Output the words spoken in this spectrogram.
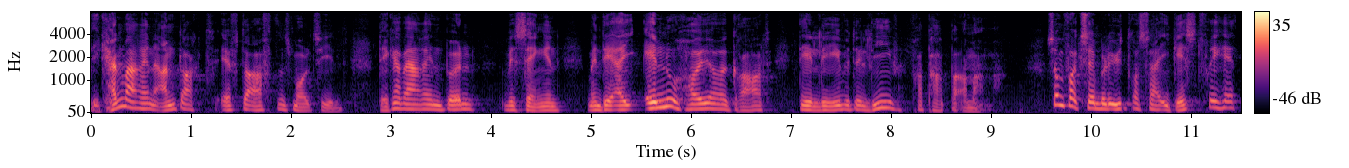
Det kan være en andagt efter aftensmåltidet. Det kan være en bøn ved sengen. Men det er i endnu højere grad det levede liv fra pappa og mamma. Som for eksempel ytrer sig i gæstfrihed.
